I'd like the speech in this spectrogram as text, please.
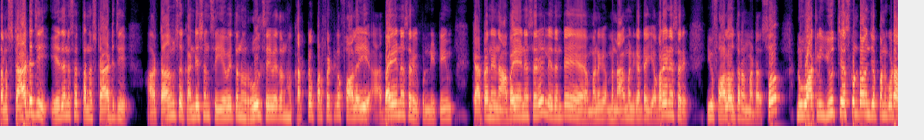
తన స్ట్రాటజీ ఏదైనా సరే తన స్ట్రాటజీ ఆ టర్మ్స్ కండిషన్స్ ఏవైతే రూల్స్ ఏవైతే కరెక్ట్ పర్ఫెక్ట్గా ఫాలో అయ్యి అభయ్ అయినా సరే ఇప్పుడు నీ టీం కెప్టెన్ అయినా అభయ్ అయినా సరే లేదంటే మన మన నాగమణి కంటే ఎవరైనా సరే ఇవి ఫాలో అవుతారనమాట. సో నువ్వు వాటిని యూజ్ చేసుకుంటావు అని చెప్పని కూడా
